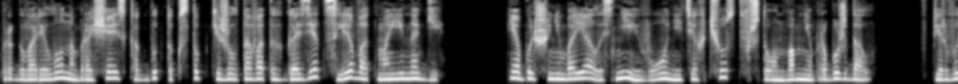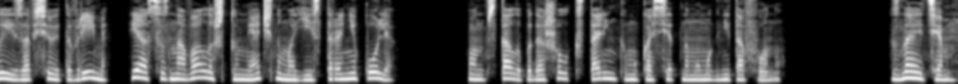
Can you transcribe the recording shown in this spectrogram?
Проговорил он, обращаясь как будто к стопке желтоватых газет слева от моей ноги. Я больше не боялась ни его, ни тех чувств, что он во мне пробуждал. Впервые за все это время я осознавала, что мяч на моей стороне поля. Он встал и подошел к старенькому кассетному магнитофону. «Знаете,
